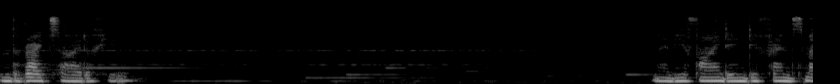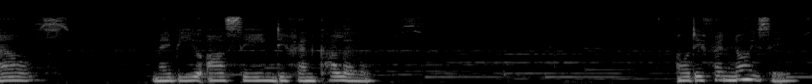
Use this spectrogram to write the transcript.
on the right side of you? Maybe you're finding different smells. Maybe you are seeing different colors or different noises.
